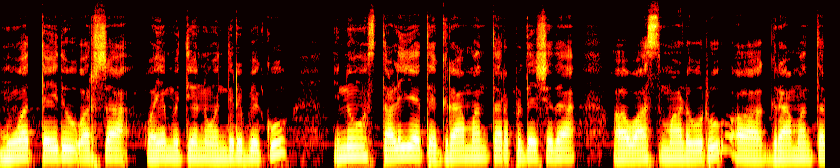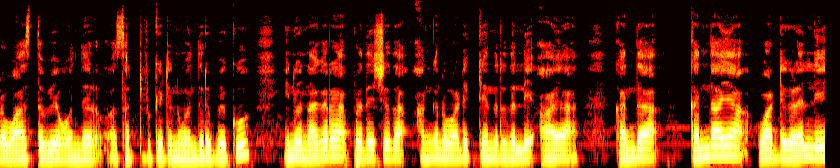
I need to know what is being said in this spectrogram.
ಮೂವತ್ತೈದು ವರ್ಷ ವಯೋಮಿತಿಯನ್ನು ಹೊಂದಿರಬೇಕು. ಇನ್ನು ಸ್ಥಳೀಯತೆ, ಗ್ರಾಮಾಂತರ ಪ್ರದೇಶದ ವಾಸ ಮಾಡುವರು ಗ್ರಾಮಾಂತರ ವಾಸ್ತವ್ಯ ಹೊಂದಿರ ಸರ್ಟಿಫಿಕೇಟನ್ನು ಹೊಂದಿರಬೇಕು. ಇನ್ನು ನಗರ ಪ್ರದೇಶದ ಅಂಗನವಾಡಿ ಕೇಂದ್ರದಲ್ಲಿ ಆಯಾ ಕಂದ ಕಂದಾಯ ವಾರ್ಡ್ಗಳಲ್ಲಿ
